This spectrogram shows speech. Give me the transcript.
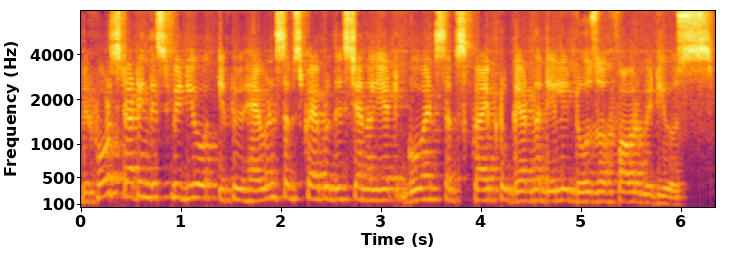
Before starting this video, if you haven't subscribed to this channel yet, go and subscribe to get the daily dose of our videos.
